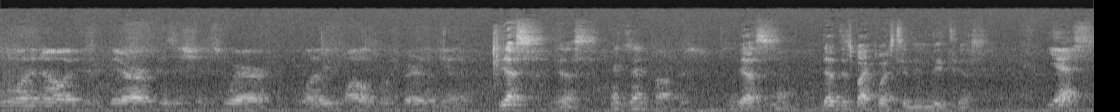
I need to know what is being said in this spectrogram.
We want to know if there are positions where one of these models works better than the other? Yes, yes, Exempt office. yes. That is my question indeed, yes. Yes.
